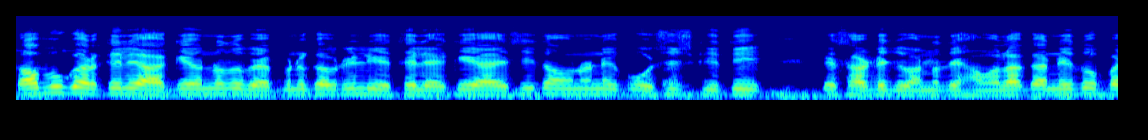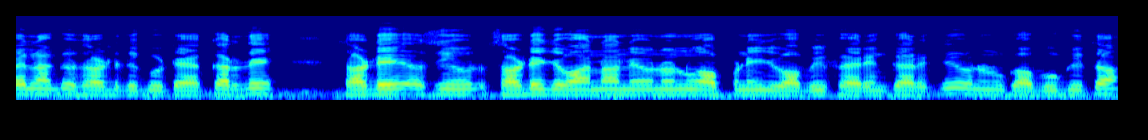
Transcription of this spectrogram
ਕਾਬੂ ਕਰਕੇ ਲਿਆ ਕੇ ਉਹਨਾਂ ਤੋਂ ਵੈਪਨ ਰਿਕਵਰੀ ਲਈ ਇੱਥੇ ਲੈ ਕੇ ਆਏ ਸੀ। ਤਾਂ ਉਹਨਾਂ ਨੇ ਕੋਸ਼ਿਸ਼ ਕੀਤੀ ਕਿ ਸਾਡੇ ਜਵਾਨਾਂ ਤੇ ਹਮਲਾ ਕਰਨ। ਇਹ ਤੋਂ ਪਹਿਲਾਂ ਕਿ ਸਾਡੇ ਤੇ ਕੋਈ ਅਟੈਕ ਕਰਦੇ। ਸਾਡੇ ਅਸੀਂ ਸਾਡੇ ਜਵਾਨਾਂ ਨੇ ਉਹਨਾਂ ਨੂੰ ਆਪਣੀ ਜਵਾਬੀ ਫਾਇਰਿੰਗ ਕਰਕੇ ਉਹਨਾਂ ਨੂੰ ਕਾਬੂ ਕੀਤਾ।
